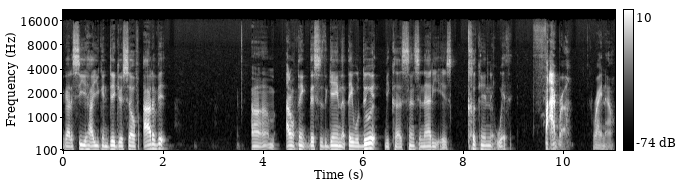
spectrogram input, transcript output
You got to see how you can dig yourself out of it. Um, I don't think this is the game that they will do it because Cincinnati is cooking with fiber right now.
